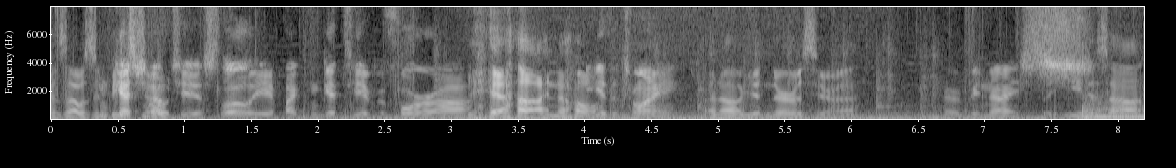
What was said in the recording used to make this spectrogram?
Because I was in I'm beast catching up to you slowly. If I can get to you before uh, Yeah, I know. you get to 20. I know. I'm getting nervous here, man. That would be nice. The heat is on.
